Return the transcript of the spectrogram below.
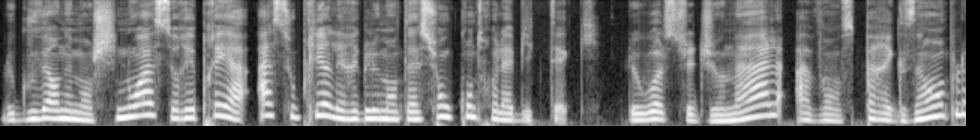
le gouvernement chinois serait prêt à assouplir les réglementations contre la big tech. Le Wall Street Journal avance par exemple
